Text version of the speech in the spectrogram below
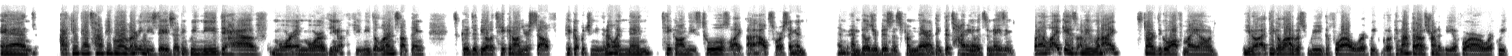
And I think that's how people are learning these days. I think we need to have more and more of, you know, if you need to learn something, it's good to be able to take it on yourself, pick up what you need to know, and then take on these tools like uh, outsourcing and, and, and build your business from there. I think the timing of it's amazing. What I like is, I mean, when I started to go off on my own, you know, I think a lot of us read the four hour work week book, and not that I was trying to be a four hour work week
